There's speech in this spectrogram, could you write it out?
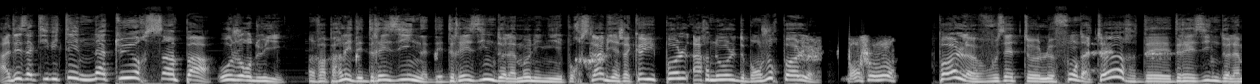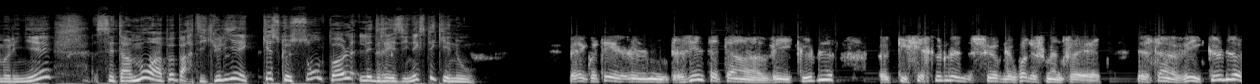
à des activités nature sympas. Aujourd'hui, on va parler des drésines, des drésines de la Molinier. Pour cela, eh bien j'accueille Paul Arnould. Bonjour Paul. Bonjour. Paul, vous êtes le fondateur des drésines de la Molinier. C'est un mot un peu particulier. Qu'est-ce que sont, Paul, les drésines Expliquez-nous. Ben écoutez, une drésine, c'est un véhicule euh, qui circule sur les voies de chemin de fer. C'est un véhicule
